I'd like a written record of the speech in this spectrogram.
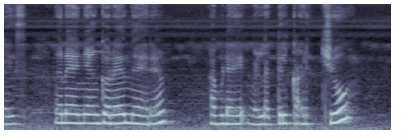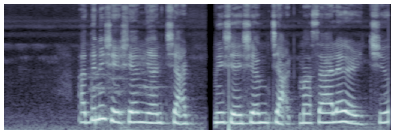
ഗൈസ് അങ്ങനെ ഞാൻ കുറേ നേരം അവിടെ വെള്ളത്തിൽ കളിച്ചു. അതിനുശേഷം ഞാൻ ചാട്ടിന് ശേഷം ചാട്ട് മസാല കഴിച്ചു.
